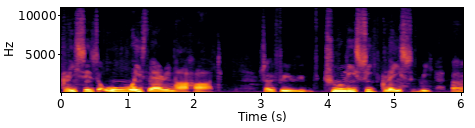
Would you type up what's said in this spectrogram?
Grace is always there in our heart. So if we truly seek grace, we, uh,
